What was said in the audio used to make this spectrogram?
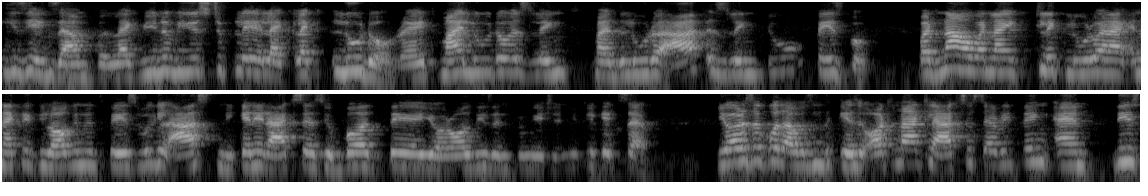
easy example like you know we used to play like like ludo right my ludo is linked my the ludo app is linked to facebook but now when i click ludo and I, and I click login with facebook it'll ask me can it access your birthday your all these information you click accept years ago that wasn't the case. It automatically accessed everything and these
